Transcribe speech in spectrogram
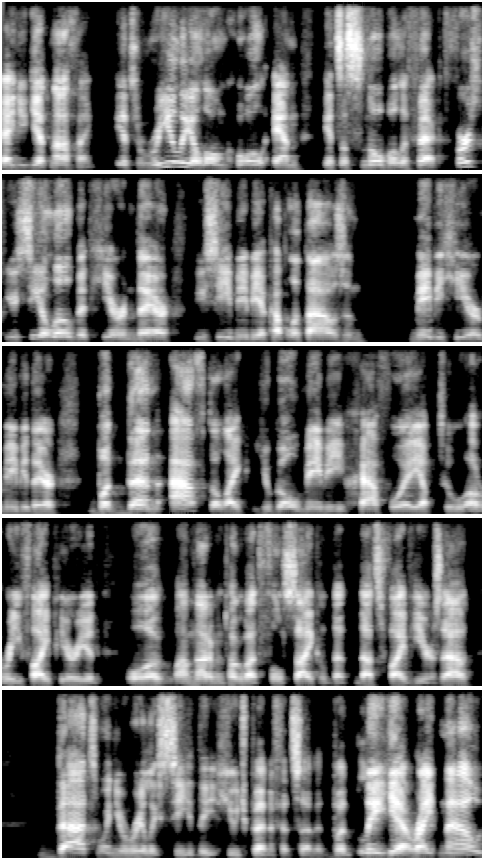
and you get nothing. It's really a long haul and it's a snowball effect. First, you see a little bit here and there. You see maybe a couple of thousand, maybe here, maybe there. But then after, like, you go maybe halfway up to a refi period, or I'm not even talking about full cycle, that that's five years out that's when you really see the huge benefits of it. But Lee, yeah, right now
